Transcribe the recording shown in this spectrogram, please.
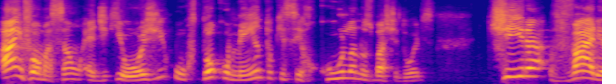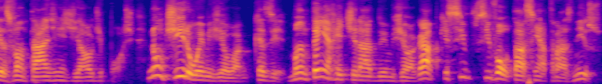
A informação é de que hoje o documento que circula nos bastidores tira várias vantagens de Audi e Porsche. Não tira o MGUH, quer dizer, mantém a retirada do MGUH, porque se, se voltassem atrás nisso,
